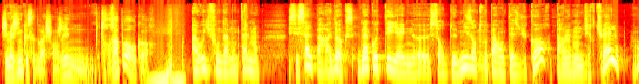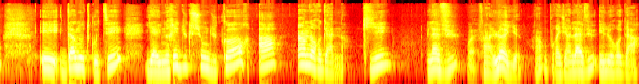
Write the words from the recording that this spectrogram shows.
J'imagine que ça doit changer notre rapport au corps. Ah oui, fondamentalement. C'est ça le paradoxe. D'un côté, il y a une euh, sorte de mise entre mm. parenthèses du corps par le monde virtuel, hein, et d'un autre côté, il y a une réduction du corps à un organe qui est la vue, enfin l'œil, hein, on pourrait dire la vue et le regard.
